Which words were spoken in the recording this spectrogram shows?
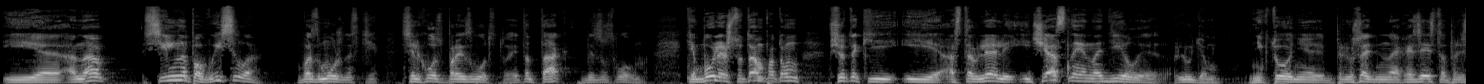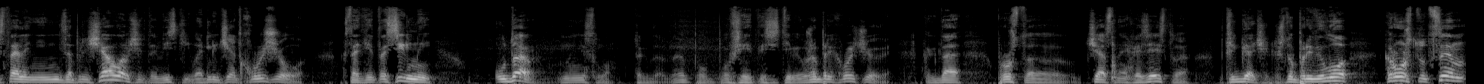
И э, она сильно повысила возможности сельхозпроизводства. Это так, безусловно. Тем более, что там потом все-таки и оставляли и частные наделы людям. Никто не приусадебное хозяйство при Сталине не запрещал вообще-то вести, в отличие от Хрущева. Кстати, это сильный удар нанесло тогда, да, по, по всей этой системе, уже при Хрущеве, когда просто частное хозяйство фигачили, что привело к росту цен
